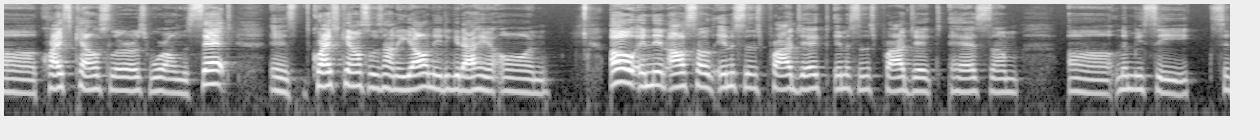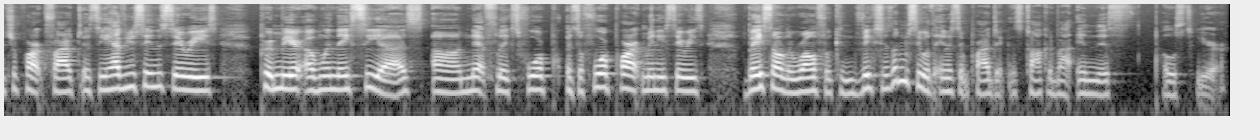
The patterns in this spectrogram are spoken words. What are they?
Uh, crisis counselors were on the set, and crisis counselors, honey, y'all need to get out here on. Oh, and then also the Innocence Project. Innocence Project has some. Uh, let me see. Central Park Five. See, have you seen the series premiere of When They See Us on Netflix? Four. It's a four-part miniseries based on the wrongful convictions. Let me see what the Innocent Project is talking about in this post here.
